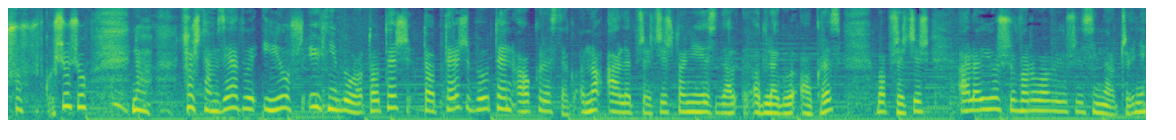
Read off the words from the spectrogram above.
szybko, siusiu, no coś tam zjadły i już ich nie było. To też, to też był ten okres tego. No ale przecież to nie jest odległy okres, bo przecież, ale już w Orłowie już jest inaczej, nie?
